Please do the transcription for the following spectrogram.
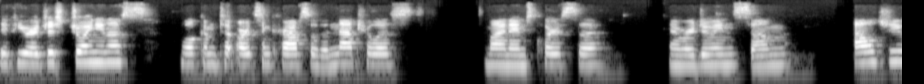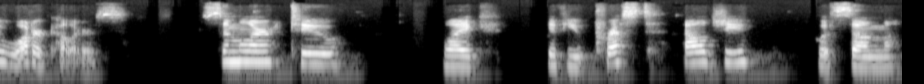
If you are just joining us, welcome to Arts and Crafts with a Naturalist. My name's Clarissa, and we're doing some algae watercolors. Similar to like if you pressed algae with some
